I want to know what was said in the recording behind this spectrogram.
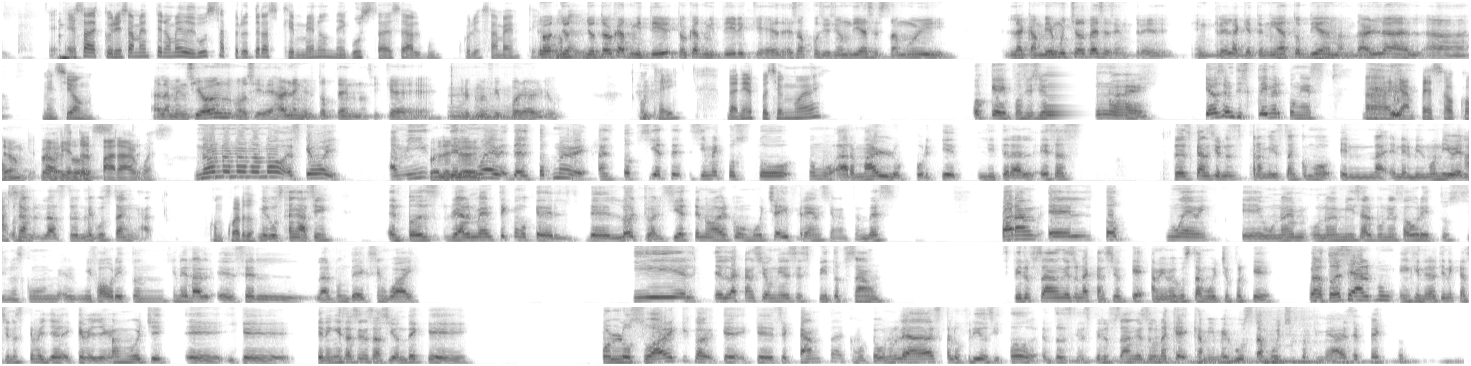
Esa curiosamente no me disgusta, pero es de las que menos me gusta de ese álbum, curiosamente. Yo, No yo, me- yo tengo que admitir, tengo que admitir que es- esa posición 10 está muy... La cambié muchas veces entre, entre la que tenía top 10, mandarla al- a, Mención. a la mención o si dejarla en el top 10. Así que creo que me fui por Everglow. Ok. Daniel, posición 9. Ok, posición 9. Quiero hacer un disclaimer con esto. Ah, ya empezó con Ya empezó abriendo el este. paraguas. No, no, no, no, no, es que voy. A mí, ¿Cuál es del, Joe? 9, del top 9 al top 7, sí me costó como armarlo, porque literal, esas tres canciones para mí están como en, la, en el mismo nivel. Ah, o sea, las tres me gustan, Concuerdo. me gustan así. Entonces, realmente como que del, del 8 al 7 no va a haber como mucha diferencia, ¿me entendés? Para el top 9, eh, uno, de, uno de mis álbumes favoritos, si no es como el- mi favorito en general, es el, el álbum de X and Y. Y el, la canción es Speed of Sound. Speed of Sound es una canción que a mí me gusta mucho porque, bueno, todo ese álbum en general tiene canciones que me, que me llegan mucho y, eh, y que tienen esa sensación de que por lo suave que, que, que se canta, como que a uno le da escalofríos y todo. Entonces, Spirit of es una que, que a mí me gusta mucho porque me da ese efecto.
